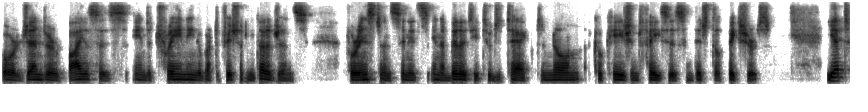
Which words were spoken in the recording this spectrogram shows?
or gender biases in the training of artificial intelligence, for instance, in its inability to detect non-Caucasian faces in digital pictures. Yet,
